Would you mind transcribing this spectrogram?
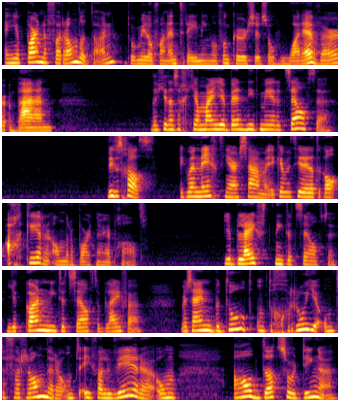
en je partner verandert dan door middel van een training of een cursus of whatever, een baan. Dat je dan zegt, ja, maar je bent niet meer hetzelfde. Lieve schat, ik ben 19 jaar samen. Ik heb het idee dat ik al acht keer een andere partner heb gehad. Je blijft niet hetzelfde. Je kan niet hetzelfde blijven. We zijn bedoeld om te groeien, om te veranderen, om te evalueren, om al dat soort dingen.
